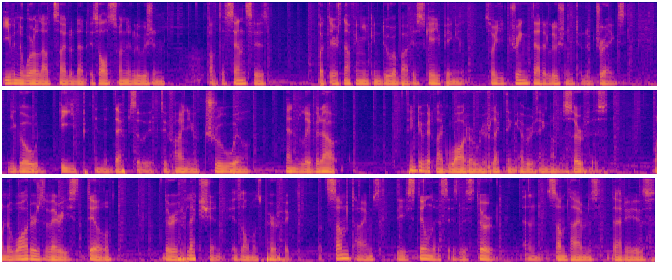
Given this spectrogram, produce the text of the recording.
even the world outside of that is also an illusion of the senses, but there's nothing you can do about escaping it. So you drink that illusion to the dregs. You go deep in the depths of it to find your true will and live it out. Think of it like water reflecting everything on the surface. When the water is very still, the reflection is almost perfect. But sometimes the stillness is disturbed, and sometimes that is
